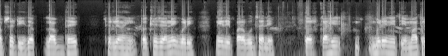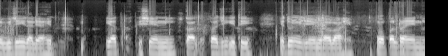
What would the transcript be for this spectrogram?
आपसाठी लाभदायक ठरले नाही. पक्षाचे अनेक बडे नेते पराभूत झाले. तर काही बडे नेते मात्र विजयी झाले आहेत. यात आतिशी यांनी काल काजी येथे येथून विजय मिळवला आहे. गोपाल राय यांनी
